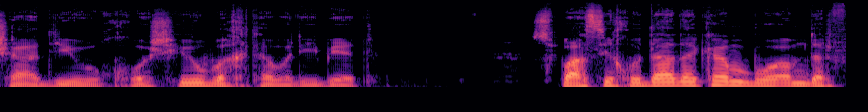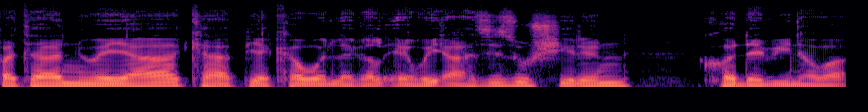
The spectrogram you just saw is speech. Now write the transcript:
شادی و خۆشی و بەختەوەری بێت سوپاسی خودا دەکەم بۆ ئەم دەرفەتە نوێیە کە پێکەوە لەگەڵ ئێوەی ئازیز و شیرن کۆدەبینەوە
